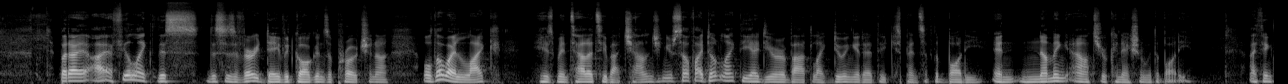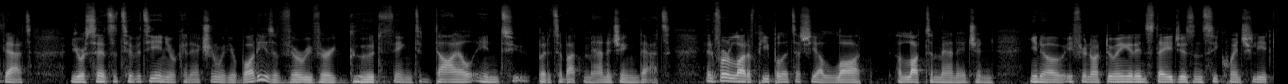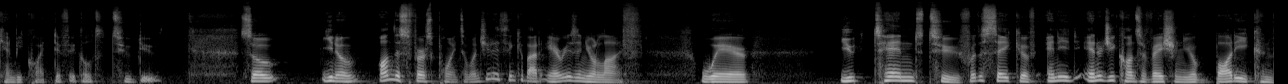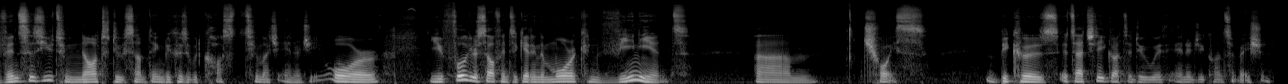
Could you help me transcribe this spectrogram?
But I, I feel like this this is a very David Goggins approach, and I, although I like his mentality about challenging yourself, I don't like the idea about like doing it at the expense of the body and numbing out your connection with the body. I think that your sensitivity and your connection with your body is a very, very good thing to dial into, but it's about managing that. And for a lot of people, it's actually a lot a lot to manage. And you know if you're not doing it in stages and sequentially it can be quite difficult to do. So you know on this first point i want you to think about areas in your life where you tend to, for the sake of any energy conservation, your body convinces you to not do something because it would cost too much energy, or you fool yourself into getting the more convenient um, choice because it's actually got to do with energy conservation.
